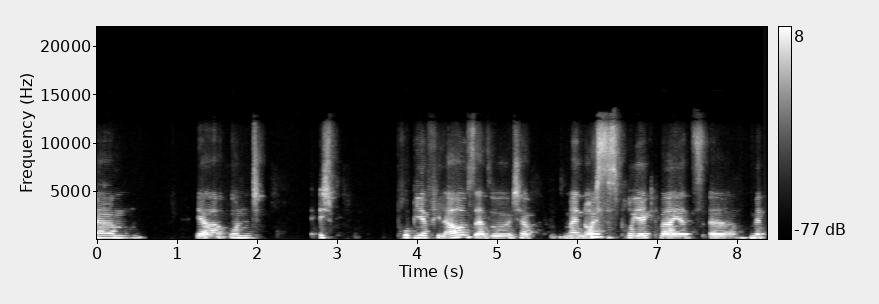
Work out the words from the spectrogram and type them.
Ähm, ja, und ich probiere viel aus. Also ich habe mein neuestes Projekt war jetzt äh, mit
